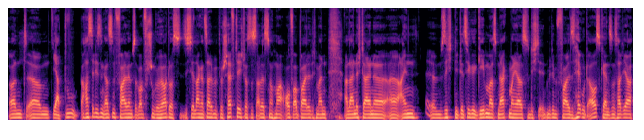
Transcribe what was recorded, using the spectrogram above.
Und ähm, ja, du hast ja diesen ganzen Fall, wir haben es aber schon gehört, du hast dich sehr lange Zeit damit beschäftigt, du hast das alles nochmal aufarbeitet. Ich meine, allein durch deine äh, Einsichten, die du jetzt hier gegeben hast, merkt man ja, dass du dich mit dem Fall sehr gut auskennst. Und es hat ja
